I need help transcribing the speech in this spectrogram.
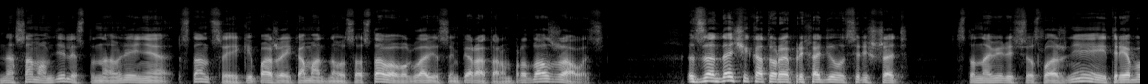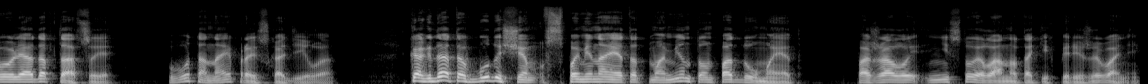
На самом деле становление станции экипажа и командного состава во главе с императором продолжалось. Задачи, которые приходилось решать, становились все сложнее и требовали адаптации. Вот она и происходила. Когда-то в будущем, вспоминая этот момент, он подумает. Пожалуй, не стоило оно таких переживаний.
